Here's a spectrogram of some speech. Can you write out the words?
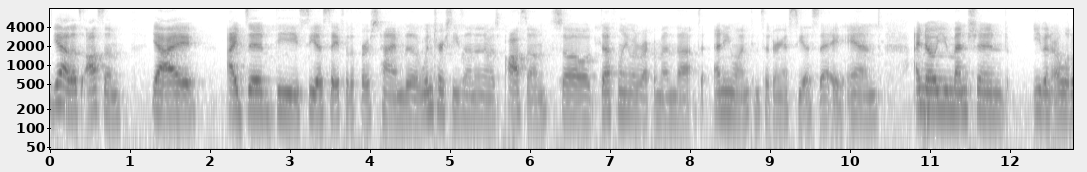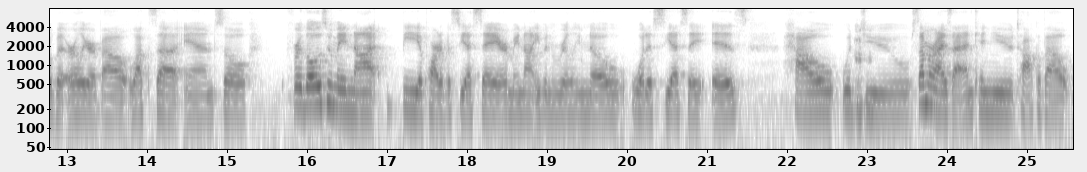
Yeah, that's awesome. Yeah, I I did the CSA for the first time the winter season and it was awesome. So definitely would recommend that to anyone considering a CSA. And I know you mentioned even a little bit earlier about Luxa and so for those who may not be a part of a CSA or may not even really know what a CSA is, how would you summarize that? And can you talk about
